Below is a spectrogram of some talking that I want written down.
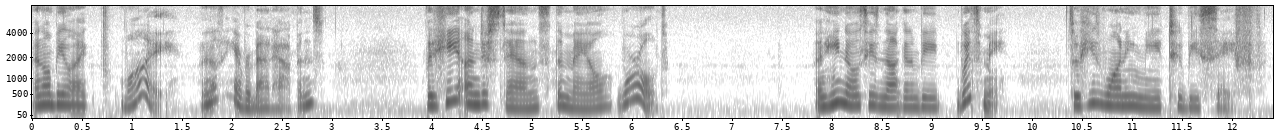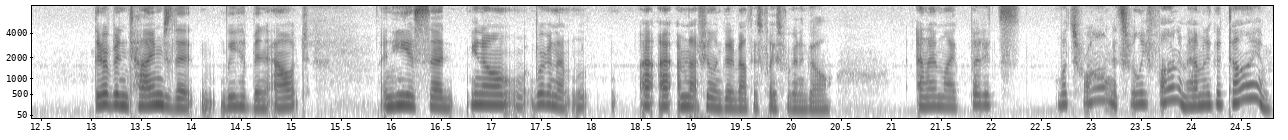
And I'll be like, why? Nothing ever bad happens. But he understands the male world. And he knows he's not going to be with me. So he's wanting me to be safe. There have been times that we have been out and he has said, you know, we're going to, I, I'm not feeling good about this place, we're going to go. And I'm like, but it's, what's wrong? It's really fun. I'm having a good time.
